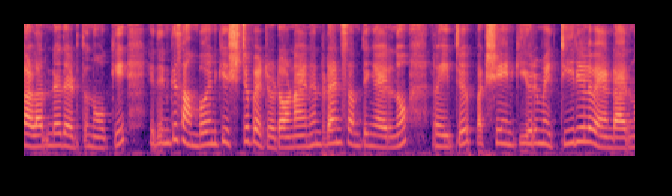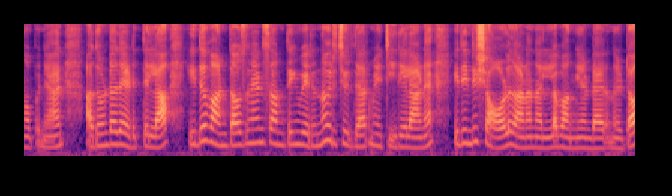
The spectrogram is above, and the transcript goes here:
കളറിന്റേത് എടുത്ത് നോക്കി. ഇതെനിക്ക് സംഭവം എനിക്ക് ഇഷ്ടപ്പെട്ടു കേട്ടോ. നയൻ ഹൺഡ്രഡ് ആൻഡ് സംതിങ് ആയിരുന്നു റേറ്റ് പക്ഷേ എനിക്ക് ഈ ഒരു മെറ്റീരിയൽ വേണ്ടായിരുന്നു. അപ്പോൾ ഞാൻ അതുകൊണ്ട് അത് എടുത്തില്ല. ഇത് വൺ തൗസൻഡ് ആൻഡ് സംതിങ് വരുന്ന ഒരു ചുരിദാർ മെറ്റീരിയലാണ് ഇതിന്റെ ഷോൾ കാണാൻ നല്ല ഭംഗിയുണ്ടായിരുന്നു കേട്ടോ.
